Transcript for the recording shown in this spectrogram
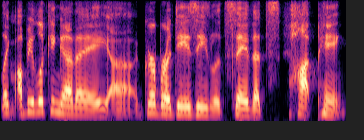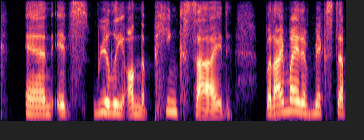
Like I'll be looking at a uh, Gerbera daisy, let's say that's hot pink, and it's really on the pink side. But I might have mixed up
